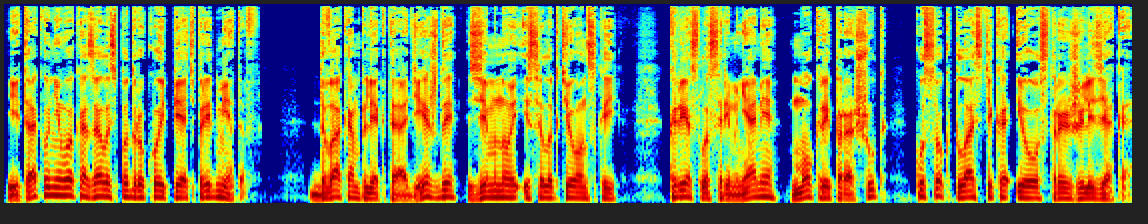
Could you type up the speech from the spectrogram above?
И так у него оказалось под рукой пять предметов. два комплекта одежды, земной и салактионской, кресло с ремнями, мокрый парашют, кусок пластика и острая железяка.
